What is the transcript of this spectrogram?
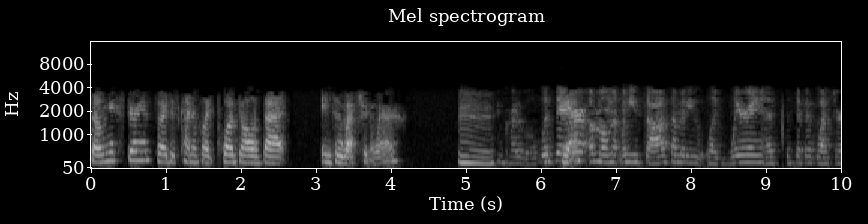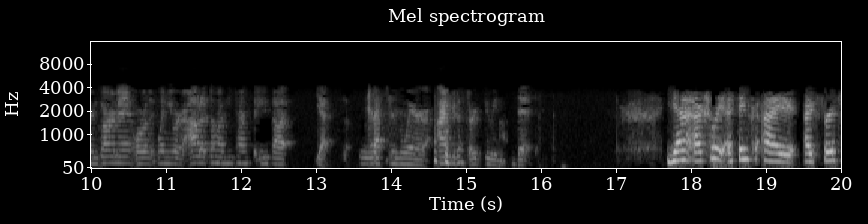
sewing experience, so I just kind of like plugged all of that into Western wear. Mm. Incredible. Was there Yeah. a moment when you saw somebody like wearing a specific Western garment, or like when you were out at the honky tonks that you thought, yes, Western wear, I'm gonna start doing this. Yeah, actually, I think I I first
